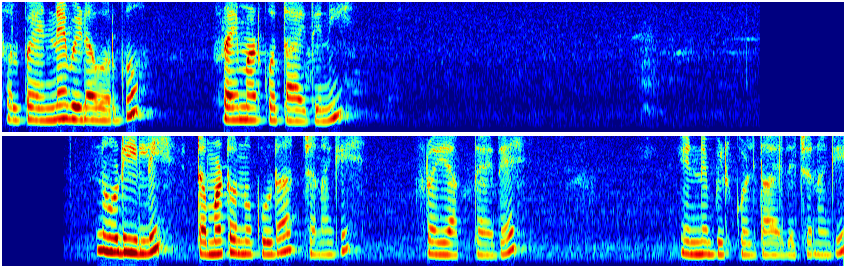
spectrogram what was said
ಸ್ವಲ್ಪ ಎಣ್ಣೆ ಬಿಡೋವರೆಗೂ ಫ್ರೈ ಮಾಡ್ಕೋತಾ ಇದ್ದೀನಿ. ನೋಡಿ ಇಲ್ಲಿ ಟೊಮೊಟೊನು ಕೂಡ ಚೆನ್ನಾಗಿ ಫ್ರೈ ಆಗ್ತಾ ಇದೆ. ಎಣ್ಣೆ ಬಿಡ್ಕೊಳ್ತಾ ಇದೆ ಚೆನ್ನಾಗಿ.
